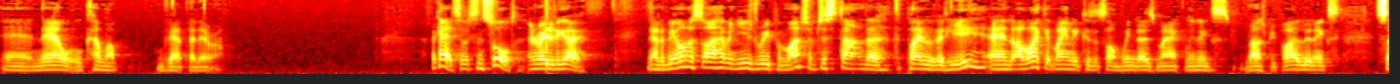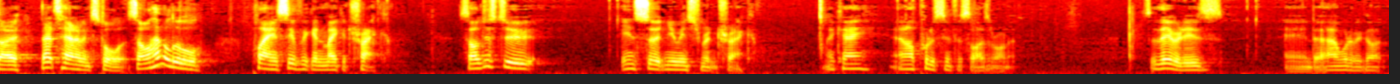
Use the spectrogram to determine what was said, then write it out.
and now it will come up without that error. Okay, so it's installed and ready to go. Now, to be honest, I haven't used Reaper much. I'm just starting to, to play with it here, and I like it mainly because it's on Windows, Mac, Linux, Raspberry Pi, Linux. So that's how to install it. So I'll have a little play and see if we can make a track. So I'll just do insert new instrument track. Okay, and I'll put a synthesizer on it. So there it is. And uh, what have we got?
